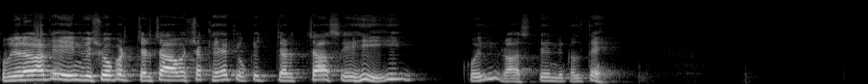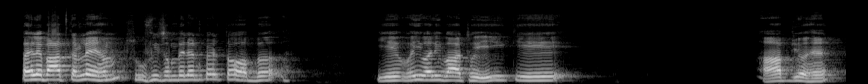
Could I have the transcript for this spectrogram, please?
तो मुझे लगा कि इन विषयों पर चर्चा आवश्यक है, क्योंकि चर्चा से ही कोई रास्ते निकलते हैं। पहले बात कर लें हम सूफी सम्मेलन पर तो अब ये वही वाली बात हुई कि आप जो हैं,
